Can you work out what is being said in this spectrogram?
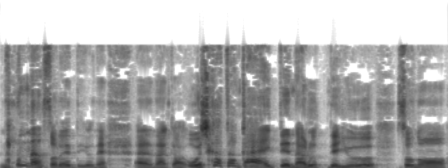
なんなんそれっていうね、えなんか、美味しかったんかいってなるっていう、その、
